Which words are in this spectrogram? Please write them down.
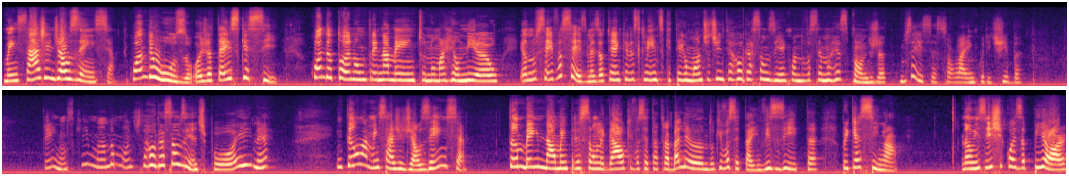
mensagem de ausência. Quando eu uso, hoje eu até esqueci, quando eu estou num treinamento, numa reunião, eu não sei vocês, mas eu tenho aqueles clientes que tem um monte de interrogaçãozinha quando você não responde. Já não sei se é só lá em Curitiba. Tem uns que mandam um monte de interrogaçãozinha, tipo, oi, né? Então, a mensagem de ausência também dá uma impressão legal que você está trabalhando, que você está em visita. Porque, assim, ó, não existe coisa pior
